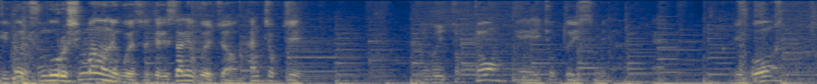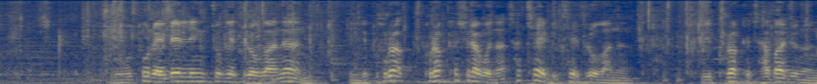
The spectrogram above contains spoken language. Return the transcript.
이거 중고로 10만 원에 구했어요. 되게 싸게 구했죠. 한쪽 집. 그리고 이쪽도 예, 이쪽도 있습니다. 예. 그리고 이 오토 레벨링 쪽에 들어가는 이제 브라 브라켓이라고 하나 차체 밑에 들어가는 이 브라켓 잡아주는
